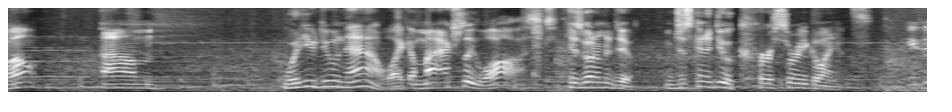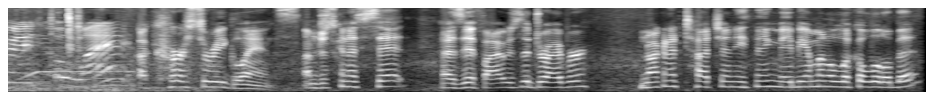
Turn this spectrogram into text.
Well, um, what do you do now? Like, I'm actually lost. Here's what I'm gonna do. I'm just gonna do a cursory glance. You're gonna do a what? A cursory glance. I'm just gonna sit as if I was the driver. I'm not gonna touch anything. Maybe I'm gonna look a little bit.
